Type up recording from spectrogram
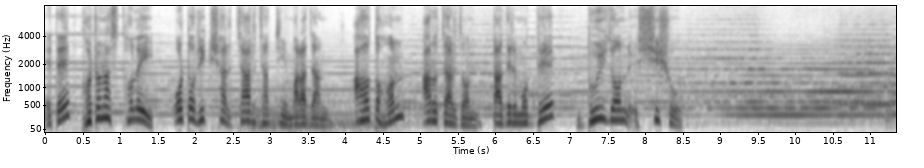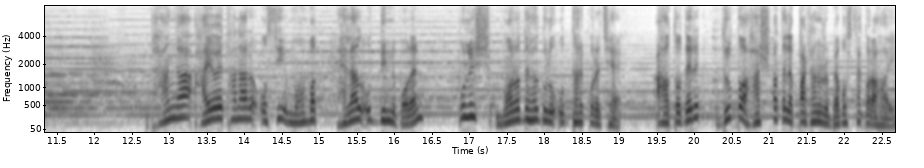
এতে ঘটনাস্থলেই অটো রিকশার চার যাত্রী মারা যান। আহত হন আরও চারজন, তাদের মধ্যে দুইজন শিশু। ভাঙ্গা হাইওয়ে থানার ওসি মোহাম্মদ হেলাল উদ্দিন বলেন, পুলিশ মরদেহগুলো উদ্ধার করেছে। আহতদের দ্রুত হাসপাতালে পাঠানোর ব্যবস্থা করা হয়।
